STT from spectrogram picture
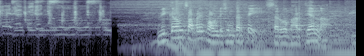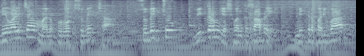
च रक्षतु। विक्रम सापळे फाउंडेशनतर्फे सर्व भारतीयांना दिवाळीच्या मनपूर्वक शुभेच्छा. शुभेच्छुक विक्रम यशवंत साबळे मित्रपरिवार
